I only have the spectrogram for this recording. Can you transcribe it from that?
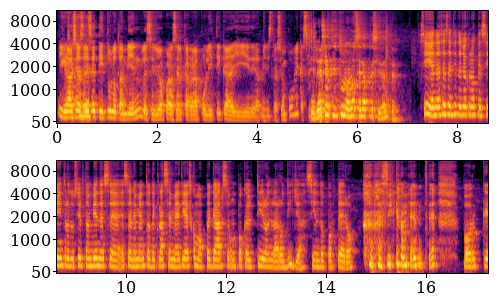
Y gracias a ese título también le sirvió para hacer carrera política y de administración pública. Sin ese título no sería presidente. Sí, en ese sentido yo creo que sí, introducir también ese, ese, elemento de clase media es como pegarse un poco el tiro en la rodilla siendo portero, básicamente, porque,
